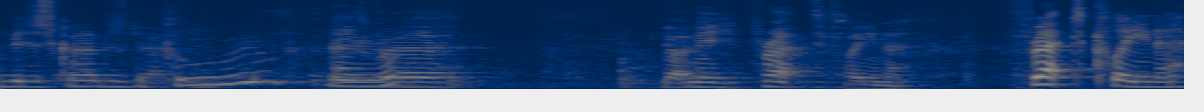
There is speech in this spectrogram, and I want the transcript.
This be described as the pool room. There's You, uh, got any fret cleaner? fret cleaner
